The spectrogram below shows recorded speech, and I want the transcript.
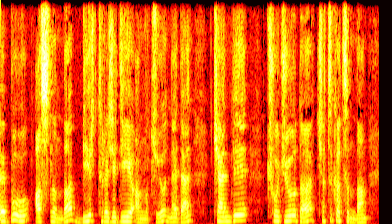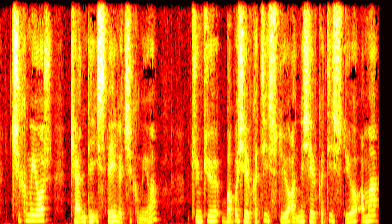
ve bu aslında bir trajediyi anlatıyor. Neden? Kendi çocuğu da çatı katından çıkmıyor. Kendi isteğiyle çıkmıyor. Çünkü baba şefkati istiyor, anne şefkati istiyor ama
